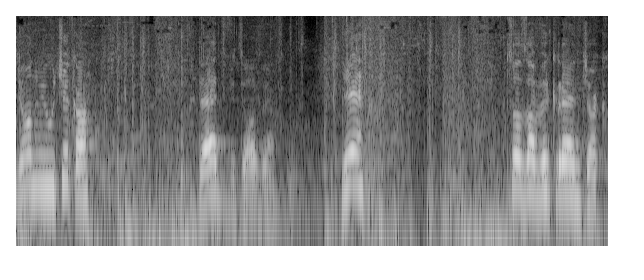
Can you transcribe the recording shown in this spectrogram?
Nie, on mi ucieka! Dead, widzowie. Nie! Co za wykręciak!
